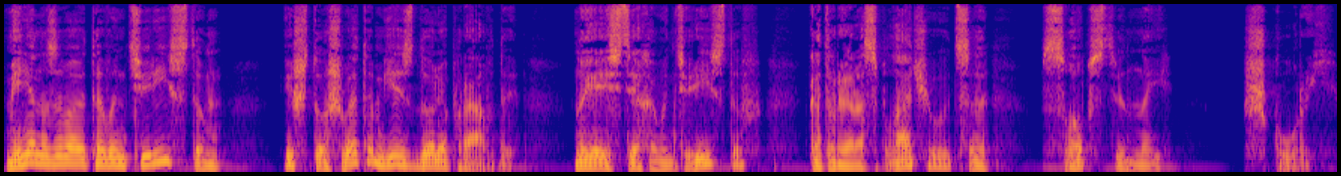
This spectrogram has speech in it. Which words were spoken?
Меня называют авантюристом, и что ж, в этом есть доля правды. Но я из тех авантюристов, которые расплачиваются собственной шкурой.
